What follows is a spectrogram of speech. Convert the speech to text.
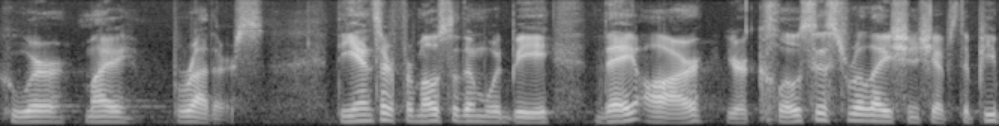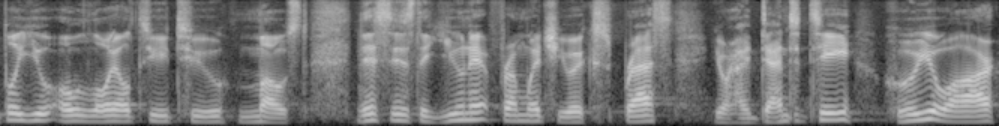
Who are my brothers? The answer for most of them would be they are your closest relationships, the people you owe loyalty to most. This is the unit from which you express your identity, who you are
